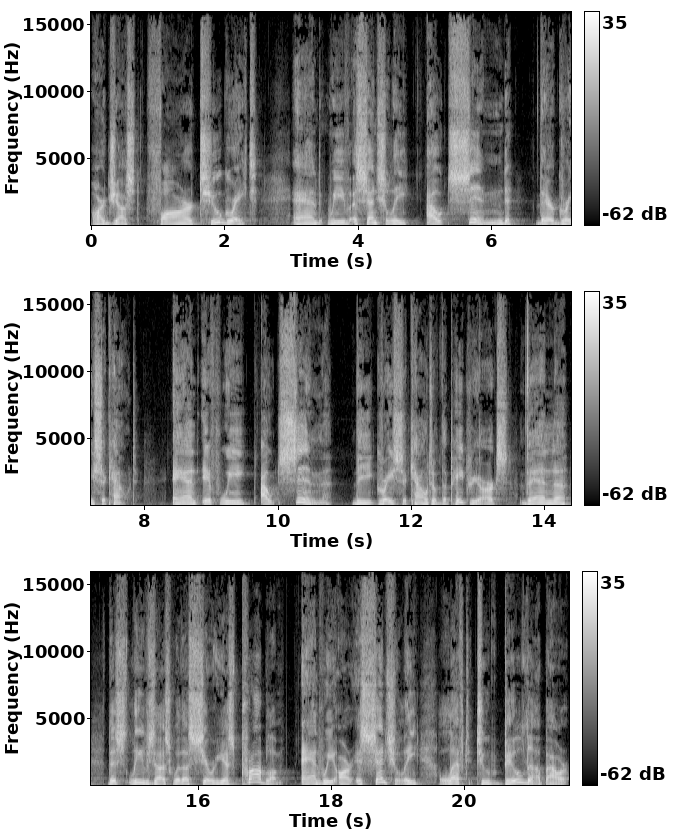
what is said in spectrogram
are just far too great. And we've essentially outsinned their grace account. And if we outsin the grace account of the patriarchs, then uh, this leaves us with a serious problem. And we are essentially left to build up our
